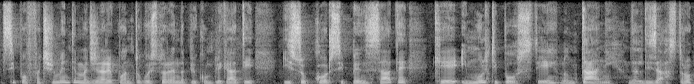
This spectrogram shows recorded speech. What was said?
Si può facilmente immaginare quanto questo renda più complicati i soccorsi. Pensate che in molti posti lontani dal disastro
